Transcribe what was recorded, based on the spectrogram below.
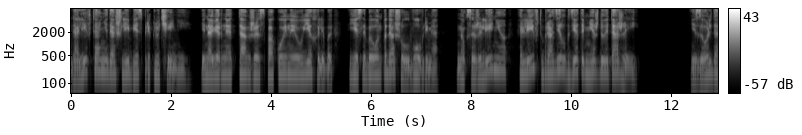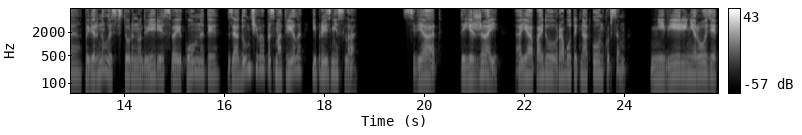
До лифта они дошли без приключений. И, наверное, так же спокойно и уехали бы, если бы он подошел вовремя. Но, к сожалению, лифт бродил где-то между этажей. Изольда повернулась в сторону двери своей комнаты, задумчиво посмотрела и произнесла. «Свят, ты езжай, а я пойду работать над конкурсом. Ни Вере, ни Розе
